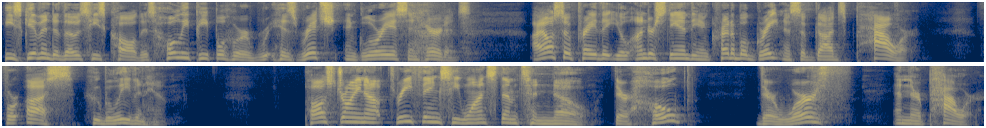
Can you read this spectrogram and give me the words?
he's given to those he's called, his holy people who are his rich and glorious inheritance. I also pray that you'll understand the incredible greatness of God's power for us who believe in him. Paul's drawing out three things he wants them to know their hope, their worth, and their power.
